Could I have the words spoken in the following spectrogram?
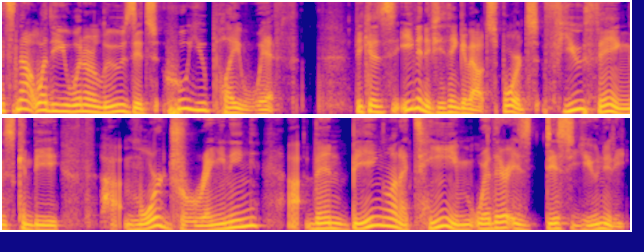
it's not whether you win or lose, it's who you play with. Because even if you think about sports, few things can be uh, more draining uh, than being on a team where there is disunity.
